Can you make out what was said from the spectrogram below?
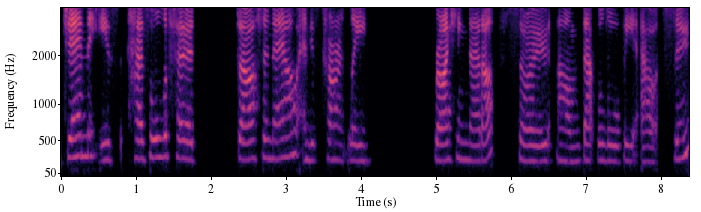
Jen is has all of her data now and is currently writing that up. So um, that will all be out soon.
